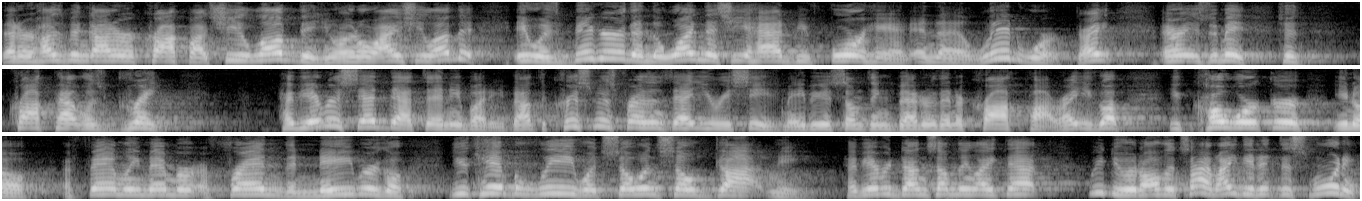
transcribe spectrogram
that her husband got her a crock pot. She loved it. You want to know why she loved it? It was bigger than the one that she had beforehand, and the lid worked, right? And it was amazing. She said, crock pot was great. Have you ever said that to anybody about the Christmas presents that you received? Maybe it's something better than a crock pot, right? You go up, you coworker, you know, a family member, a friend, the neighbor, go, you can't believe what so and so got me. Have you ever done something like that? We do it all the time. I did it this morning.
